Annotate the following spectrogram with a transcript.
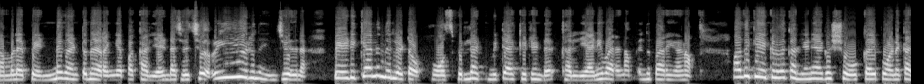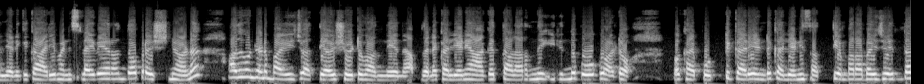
നമ്മളെ പെണ്ണ് കണ്ടെന്ന് ഇറങ്ങിയപ്പോ കല്യാണിന്റെ അച്ഛന് ചെറിയൊരു നെഞ്ചുവേദന. പേടിക്കാനൊന്നുമില്ല കേട്ടോ. ഹോസ്പിറ്റലിൽ അഡ്മിറ്റ് ആക്കിയിട്ടുണ്ട്. കല്യാണി വരണം എന്ന് പറയണം. അത് കേൾക്കുന്നത് കല്യാണി ആകെ ഷോക്കായി പോണ കല്യാണിക്ക് കാര്യം മനസ്സിലായി. വേറെ എന്തോ പ്രശ്നമാണ്. അതുകൊണ്ടാണ് ബൈജു അത്യാവശ്യമായിട്ട് വന്നേന്ന്. അപ്പൊ തന്നെ കല്യാണി ആകെ തളർന്ന് ഇരുന്ന് പോകും കേട്ടോ അപ്പൊ പൊട്ടിക്കരയുണ്ട് കല്യാണി. സത്യം പറ ബൈജു എന്താ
